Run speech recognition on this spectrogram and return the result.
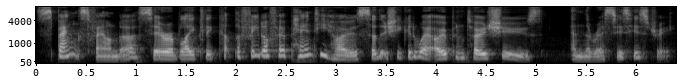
Spanx founder, Sara Blakely, cut the feet off her pantyhose so that she could wear open toed shoes, and the rest is history.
